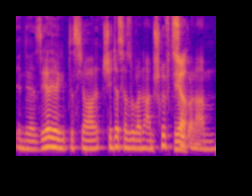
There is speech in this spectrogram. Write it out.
in der Serie gibt es ja, steht das ja sogar in einem Schriftzug, an einem,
